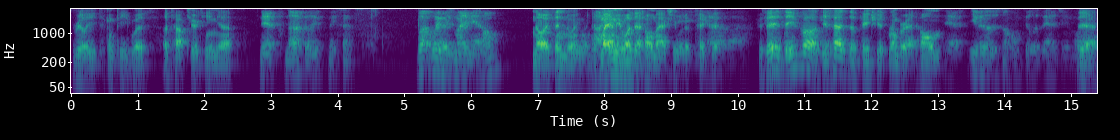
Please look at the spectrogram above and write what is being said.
really to compete with a top tier team yet. Yeah, no, I feel it makes sense. But wait, is Miami at home? No, it's in New England. If Ah, Miami was at home, I actually would have picked it because they they've uh, they've Yeah. had the Patriots number at home. yeah, even though there's no home field advantage anymore. Yeah,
